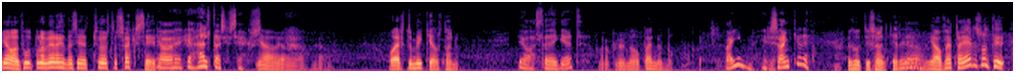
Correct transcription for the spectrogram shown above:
Já, en þú ert búin að vera hérna síðan 2006, segir Já, ég held að sé sex. já, já, já, já. Og ertu mikið á stanum? Já, alltaf ég get. Bara bruna á bænum. Bæn, ég er í sangjari. Þú ert í Sandgerði, já. Já, þetta er svolítið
